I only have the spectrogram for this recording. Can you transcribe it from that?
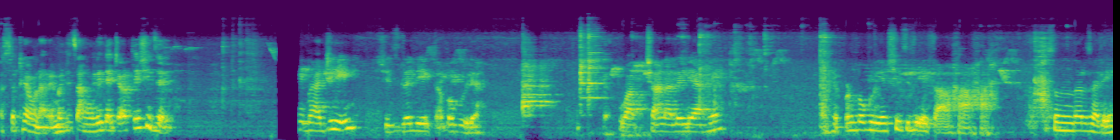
असं ठेवणार आहे. म्हणजे चांगली त्याच्यावरती शिजेल. ही भाजी शिजलेली आहे का बघूया. वाफ छान आलेली आहे. हे पण बघूया शिजली आहे का? हा हा. सुंदर झाली.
